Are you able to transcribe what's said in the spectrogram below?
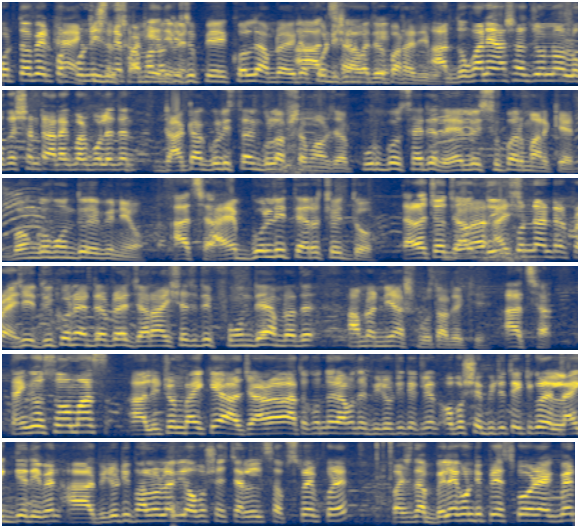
করতে হবে এরপর হ্যাঁ কন্ডিশনে পাঠিয়ে দিবেন। কিছু পে করলে আমরা এটা আচ্ছা, কন্ডিশন মাধ্যমে পাঠিয়ে দিব। আর দোকানে আসার জন্য লোকেশনটা আরেকবার বলে দেন। ঢাকা গুলিস্তান গোলাপ সমাজ পূর্ব সাইডে রেলওয়ে সুপারমার্কেট বঙ্গবন্ধু এভিনিউ আচ্ছা। আইব গলি তেরো চোদ্দ। তেরো চোদ্দ দুই কন্যা এন্টারপ্রাইজ জি দুই কোন এন্টারপ্রাইজ যারা আইসা যদি ফোন দেয় আমরা আমরা নিয়ে আসব তাদেরকে। আচ্ছা thank you so much Liton ভাইকে। আর যারা এতক্ষণ ধরে আমাদের ভিডিওটি দেখলেন অবশ্যই ভিডিওতে একটি করে লাইক দিয়ে দিবেন। আর ভিডিওটি ভালো লাগলে অবশ্যই চ্যানেল সাবস্ক্রাইব করে পাশে তার বেলাইকনটি প্রেস করে রাখবেন।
